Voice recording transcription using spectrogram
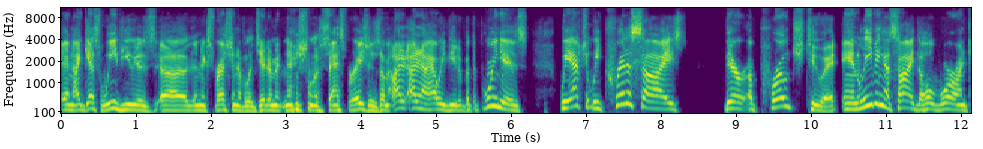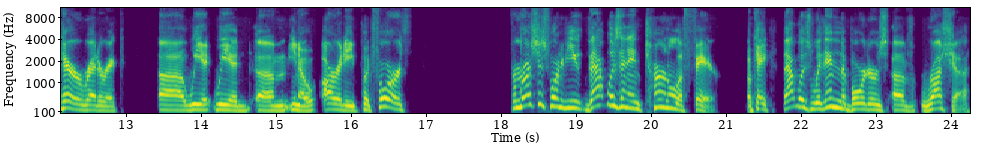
and I guess we viewed as uh, an expression of legitimate nationalist aspirations. I, mean, I, I don't know how we viewed it, but the point is, we actually we criticized their approach to it, and leaving aside the whole war on terror rhetoric, uh, we we had um, you know already put forth. From Russia's point of view, that was an internal affair. Okay, that was within the borders of Russia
